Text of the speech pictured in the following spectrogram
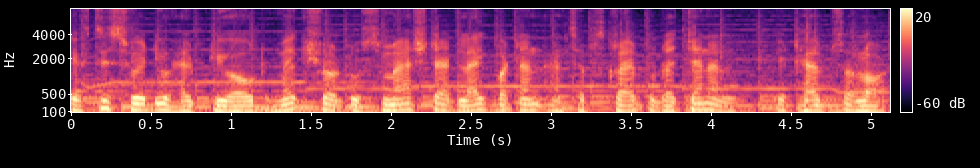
If this video helped you out, make sure to smash that like button and subscribe to the channel. It helps a lot.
